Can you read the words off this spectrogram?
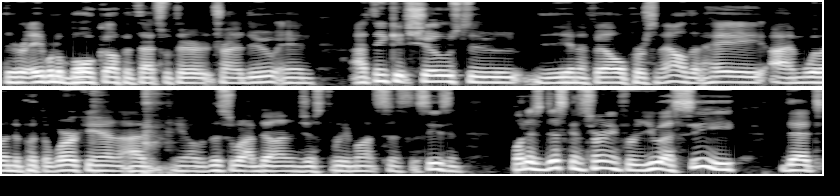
they're able to bulk up if that's what they're trying to do, and I think it shows to the NFL personnel that hey I'm willing to put the work in. I have you know this is what I've done in just three months since the season. But it's disconcerting for USC that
